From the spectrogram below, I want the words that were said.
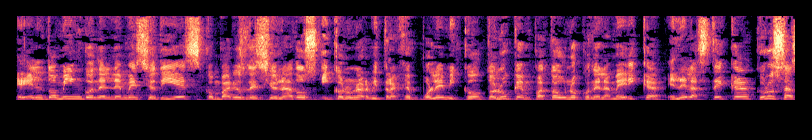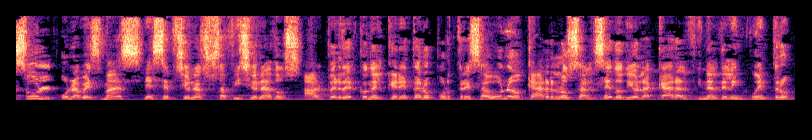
El domingo en el Nemesio 10, con varios lesionados y con un arbitraje polémico, Toluca empató uno con el América. En el Azteca, Cruz Azul, una vez más, decepcionó a sus aficionados al perder con el Querétaro por 3 a 1. Carlos Salcedo dio la cara al final del encuentro.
